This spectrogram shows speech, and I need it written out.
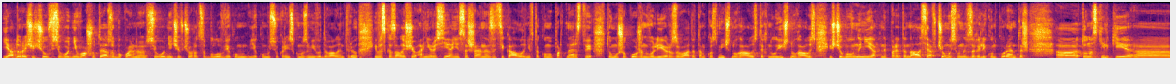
Я, до речі, чув сьогодні вашу тезу. Буквально сьогодні чи вчора це було в якому якомусь українському змі видавали інтерв'ю. І ви сказали, що ані Росія, ані США не зацікавлені в такому партнерстві, тому що кожен воліє розвивати там космічну галузь, технологічну галузь, і щоб вони ніяк не перетиналися, а в чомусь вони взагалі конкуренти ж. То наскільки е,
